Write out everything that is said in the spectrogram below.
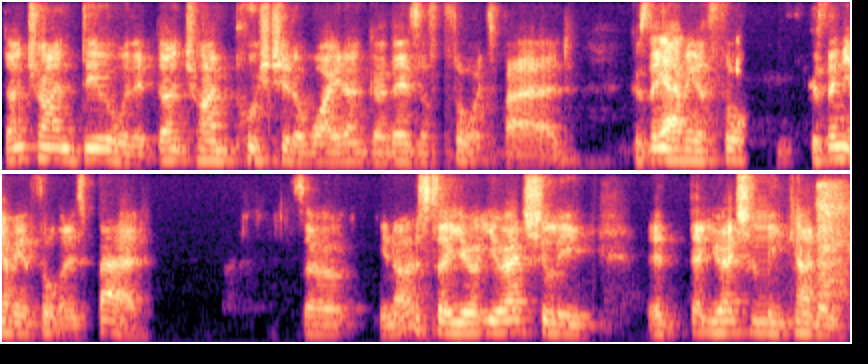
Don't try and deal with it. Don't try and push it away. Don't go, there's a thought, it's bad. Because then yeah. you're having a thought, because then you're having a thought that it's bad. So, you know, so you're, you're actually, that you actually kind of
